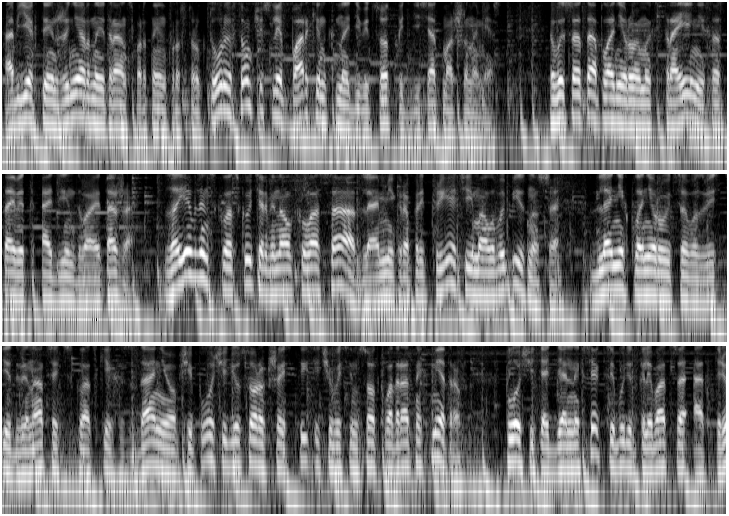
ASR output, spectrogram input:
объекты инженерной и транспортной инфраструктуры, в том числе паркинг на 950 машиномест. Высота планируемых строений составит 1-2 этажа. Заявлен складской терминал класса А для микропредприятий и малого бизнеса. Для них планируется возвести 12 складских зданий общей площадью 46 800 квадратных метров. Площадь отдельных секций будет колебаться от 3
